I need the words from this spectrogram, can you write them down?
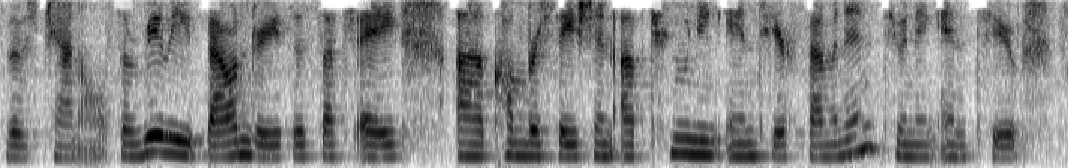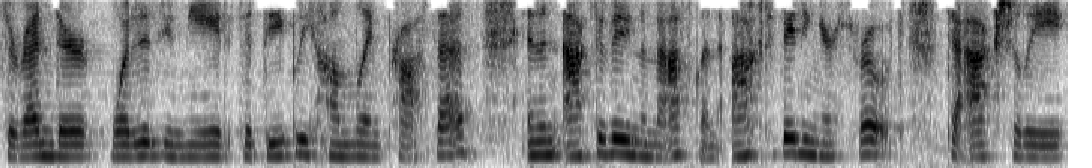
through those channels. So really boundaries is such a uh, conversation of tuning into your feminine, tuning into surrender, what it is you need. It's a deeply humbling process. And then activating the masculine, activating your throat to actually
